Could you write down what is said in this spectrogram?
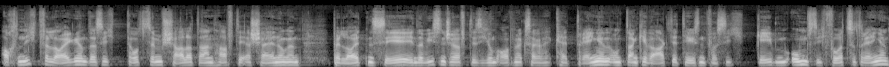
auch nicht verleugnen, dass ich trotzdem scharlatanhafte Erscheinungen bei Leuten sehe in der Wissenschaft, die sich um Aufmerksamkeit drängen und dann gewagte Thesen vor sich geben, um sich vorzudrängen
